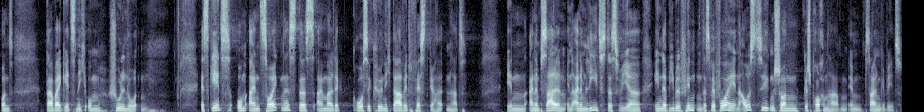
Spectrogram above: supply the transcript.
Und dabei geht es nicht um Schulnoten. Es geht um ein Zeugnis, das einmal der große König David festgehalten hat. In einem Psalm, in einem Lied, das wir in der Bibel finden, das wir vorher in Auszügen schon gesprochen haben im Psalmgebet.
